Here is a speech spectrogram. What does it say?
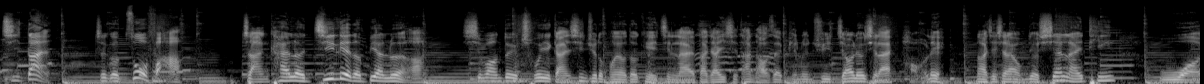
鸡蛋这个做法展开了激烈的辩论啊。希望对厨艺感兴趣的朋友都可以进来，大家一起探讨，在评论区交流起来。好嘞，那接下来我们就先来听我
